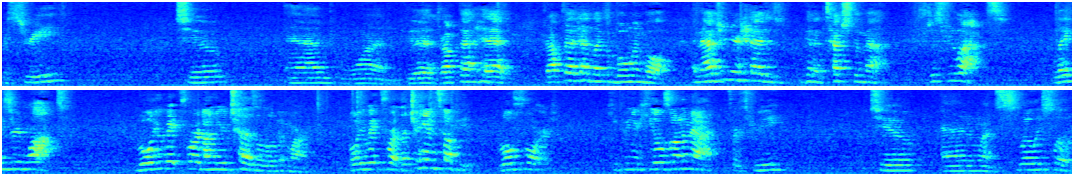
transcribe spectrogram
For three, two, and one. Good. Drop that head. Drop that head like a bowling ball. Imagine your head is going to touch the mat. Just relax. Legs are locked. Roll your weight forward onto your toes a little bit more. Roll your weight forward. Let your hands help you. Roll forward. Keeping your heels on the mat for three, two, and one. Slowly, slowly.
